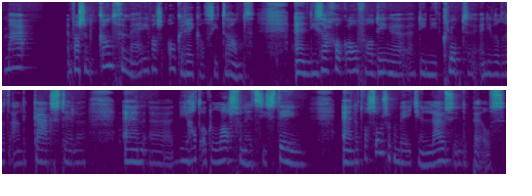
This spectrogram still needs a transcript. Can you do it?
maar was een kant van mij, die was ook recalcitrant. En die zag ook overal dingen eh, die niet klopten. En die wilde dat aan de kaak stellen. En uh, die had ook last van het systeem. En dat was soms ook een beetje een luis in de pels.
